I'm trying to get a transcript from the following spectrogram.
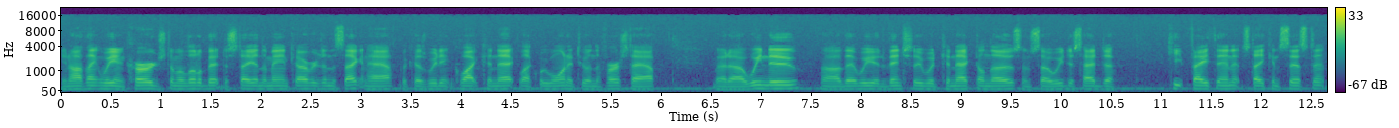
you know, I think we encouraged them a little bit to stay in the man coverage in the second half because we didn't quite connect like we wanted to in the first half. But uh, we knew uh, that we eventually would connect on those, and so we just had to keep faith in it, stay consistent,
